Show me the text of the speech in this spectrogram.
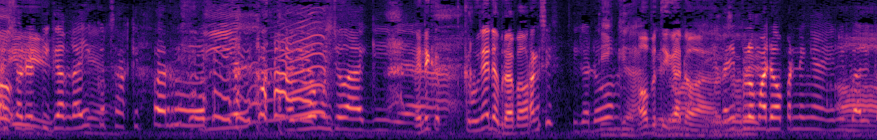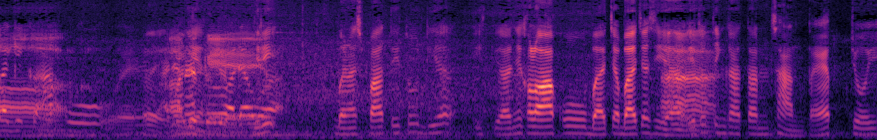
episode iya. tiga nggak ikut Iya. sakit perut iya tiba muncul lagi ya ini krunya ada berapa orang sih tiga doang Tiga. Oh, bertiga doang. Ya, tadi sorry. belum ada openingnya ini balik lagi ke aku Oh, ada iya. Nando Oke. ada Jadi. Banaspati itu dia istilahnya kalau aku baca-baca sih ya, Ah. itu tingkatan santet, cuy.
